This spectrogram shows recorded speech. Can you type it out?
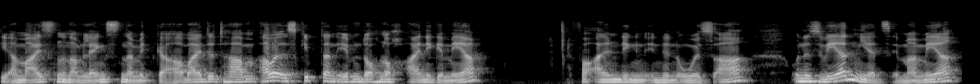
die am meisten und am längsten damit gearbeitet haben. Aber es gibt dann eben doch noch einige mehr, vor allen Dingen in den USA. Und es werden jetzt immer mehr.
